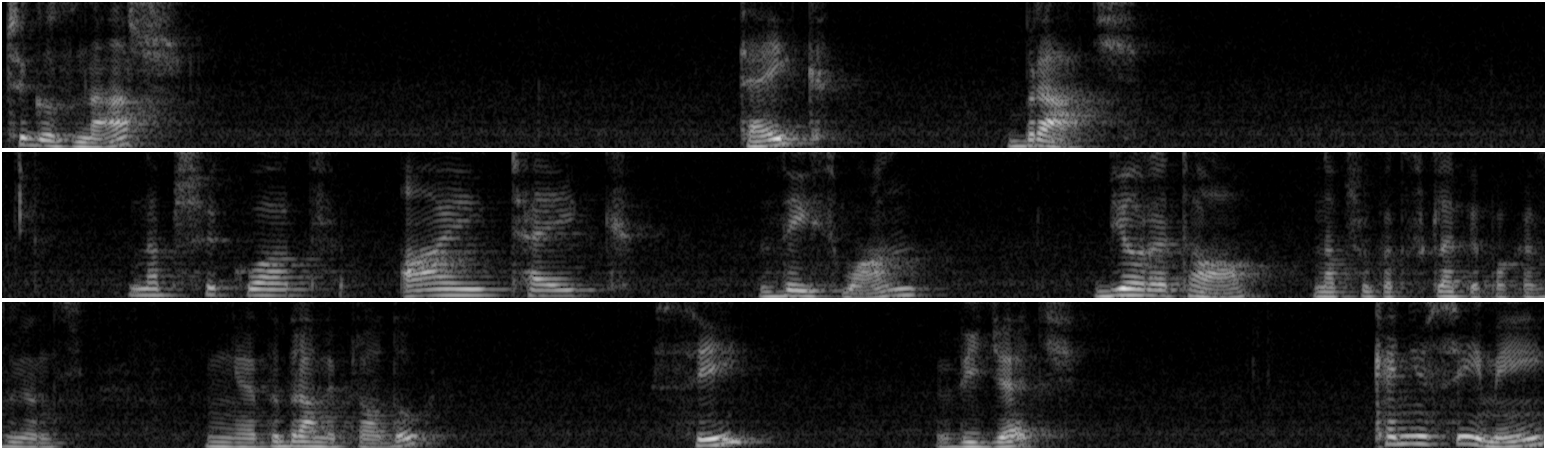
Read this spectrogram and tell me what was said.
Czy go znasz? Take. Brać. Na przykład I take this one. Biorę to, na przykład w sklepie pokazując wybrany produkt. See, widzieć. Can you see me?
